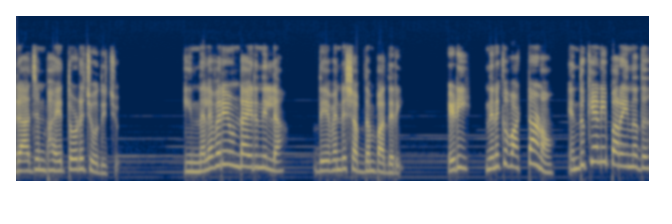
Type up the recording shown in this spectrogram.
രാജൻ ഭയത്തോടെ ചോദിച്ചു. ഇന്നലെ വരെ ഉണ്ടായിരുന്നില്ല. ദേവന്റെ ശബ്ദം പതറി. എടി നിനക്ക് വട്ടാണോ? എന്തൊക്കെയാണ് ഈ പറയുന്നത്?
